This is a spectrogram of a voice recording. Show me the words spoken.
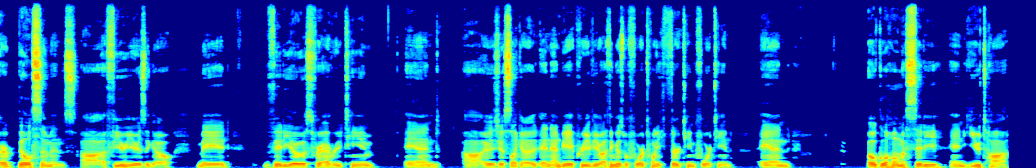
or Bill Simmons uh, a few years ago made videos for every team and uh, it was just like a an NBA preview. I think it was before 2013-14, and Oklahoma City and Utah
